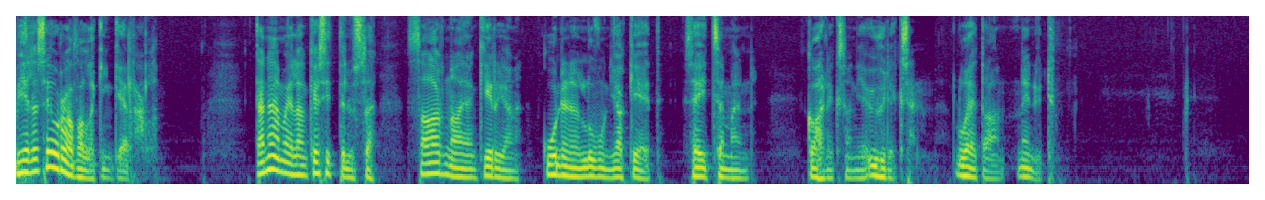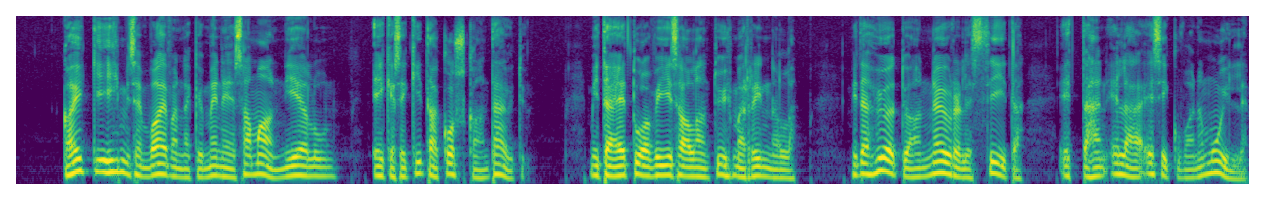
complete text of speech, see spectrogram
vielä seuraavallakin kerralla. Tänään meillä on käsittelyssä saarnaajan kirjan kuudennen luvun jakeet 7, 8 ja 9. Luetaan ne nyt. Kaikki ihmisen vaivan näkö menee samaan nieluun, eikä se kita koskaan täyty. Mitä etua viisaalla on tyhmän rinnalla, mitä hyötyä on nöyrelle siitä, että hän elää esikuvana muille.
